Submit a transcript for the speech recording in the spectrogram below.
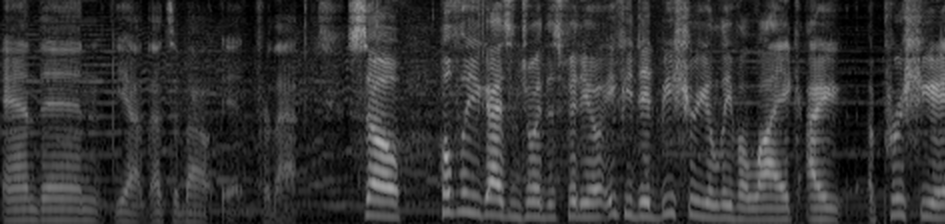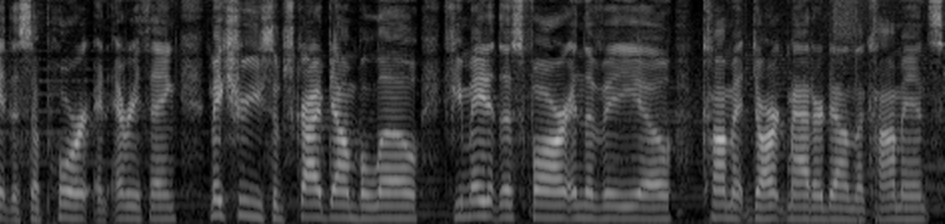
And then, yeah, that's about it for that. So, hopefully you guys enjoyed this video. If you did, be sure you leave a like. I appreciate the support and everything. Make sure you subscribe down below. If you made it this far in the video, comment dark matter down in the comments.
